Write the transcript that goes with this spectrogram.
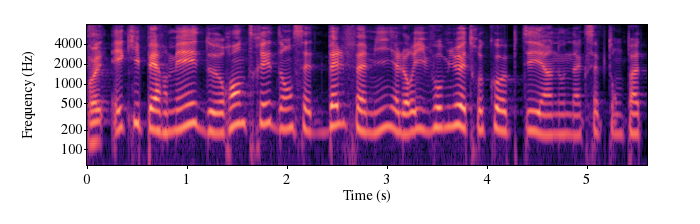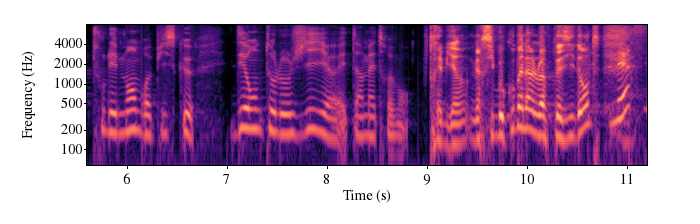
Oui. et qui permet de rentrer dans cette belle famille. Alors, il vaut mieux être coopté. hein. Nous n'acceptons pas tous les membres puisque déontologie euh, est un maître mot. Très bien. Merci beaucoup, Madame la Présidente. Merci.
